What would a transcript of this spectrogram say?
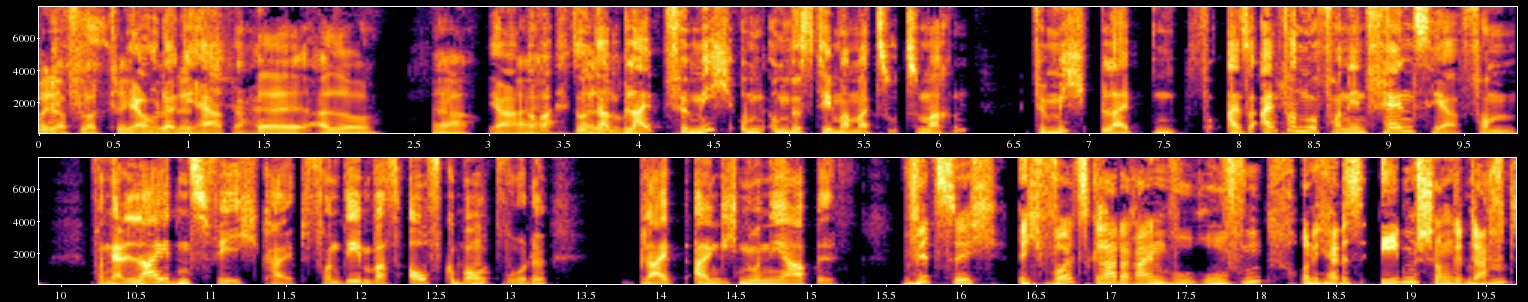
wieder flott kriegen würde. Ja, oder würde. die Härte halt. Äh, also, ja. Ja, aber so, also, dann bleibt für mich, um, um das Thema mal zuzumachen, für mich bleibt, also einfach nur von den Fans her, vom, von der Leidensfähigkeit, von dem, was aufgebaut mhm. wurde, bleibt eigentlich nur Neapel. Witzig. Ich wollte es gerade reinrufen und ich hatte es eben schon gedacht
